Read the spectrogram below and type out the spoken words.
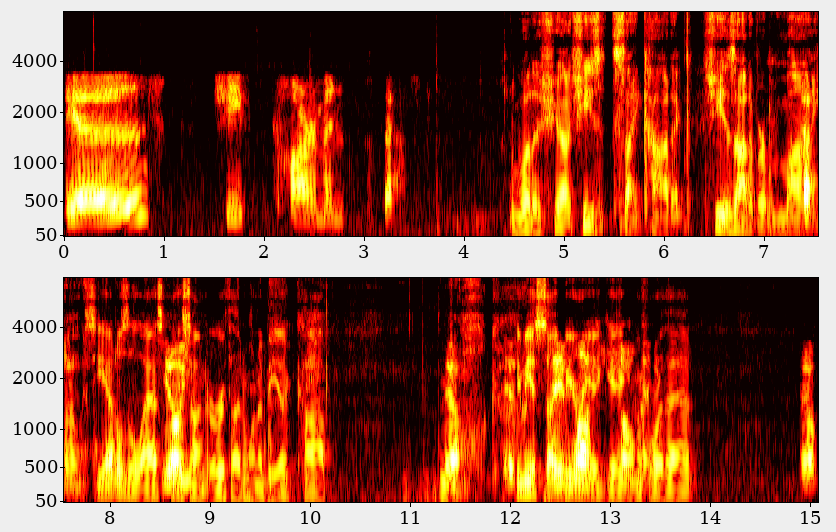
is Chief Carmen Best. What a show. She's psychotic. She is out of her Definitely. mind. Seattle's the last You place you- on earth I'd want to be a cop. Yeah. Give me a Siberia gig so before that. Yep.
